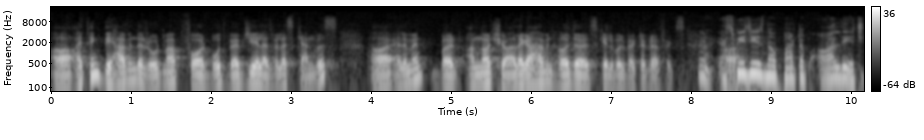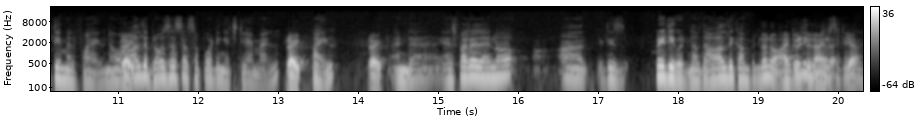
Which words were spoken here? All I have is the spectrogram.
Uh, I think they have in the roadmap for both WebGL as well as Canvas uh, element, but I'm not sure. Like, I haven't heard the scalable vector graphics. No, SVG is now part of all the HTML5. Now Right. all the browsers are supporting HTML5. Right, right. And uh, as far as I know, uh, it is pretty good. Now the, all the companies. No, no, I don't deny that. Yeah,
